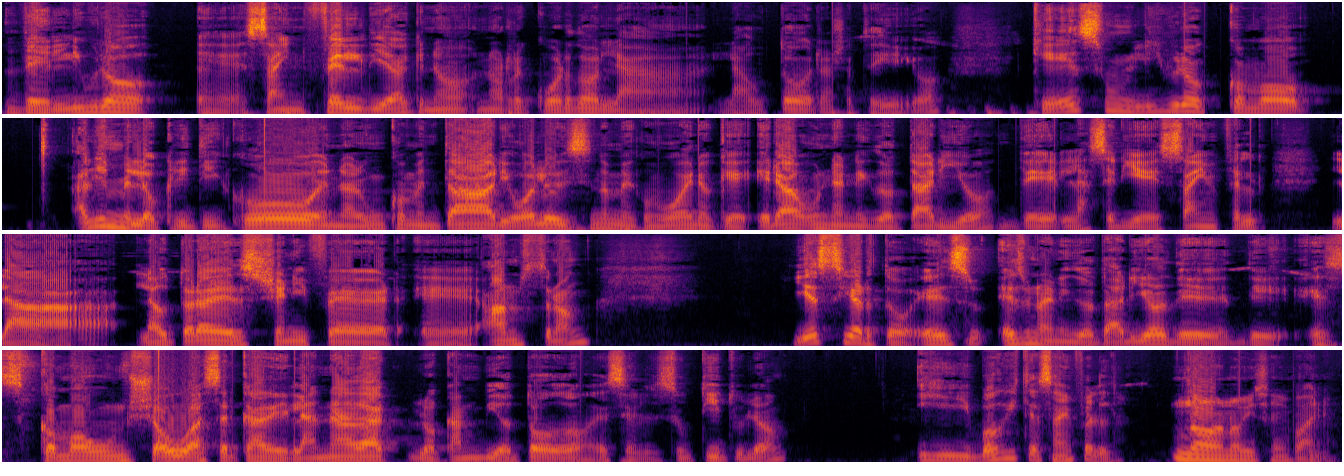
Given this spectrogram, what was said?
del libro eh, Seinfeldia, que no, no recuerdo la, la, autora, ya te digo, que es un libro como alguien me lo criticó en algún comentario o algo diciéndome como, bueno, que era un anecdotario de la serie Seinfeld. La, autora es Jennifer eh, Armstrong. Y es cierto, es, es un anecdotario de, Es como un show acerca de la nada, lo cambió todo, es el subtítulo. ¿Y vos viste Seinfeld? No, no vi Seinfeld. Bueno.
